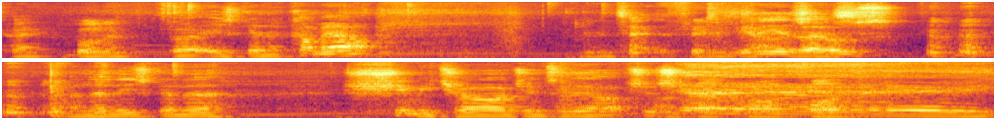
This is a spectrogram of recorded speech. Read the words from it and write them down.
Okay. Go on then. But he's gonna come out. And take the three of clear those, and then he's gonna shimmy charge into the archers. Okay, Yay!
